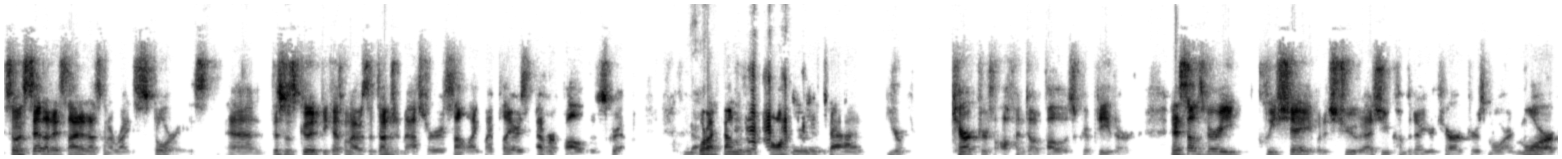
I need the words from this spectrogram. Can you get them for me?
So instead, I decided I was going to write stories, and this was good because when I was a dungeon master, it's not like my players ever followed the script. No. What I found as an author is that your characters often don't follow the script either. And it sounds very cliche, but it's true. As you come to know your characters more and more,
